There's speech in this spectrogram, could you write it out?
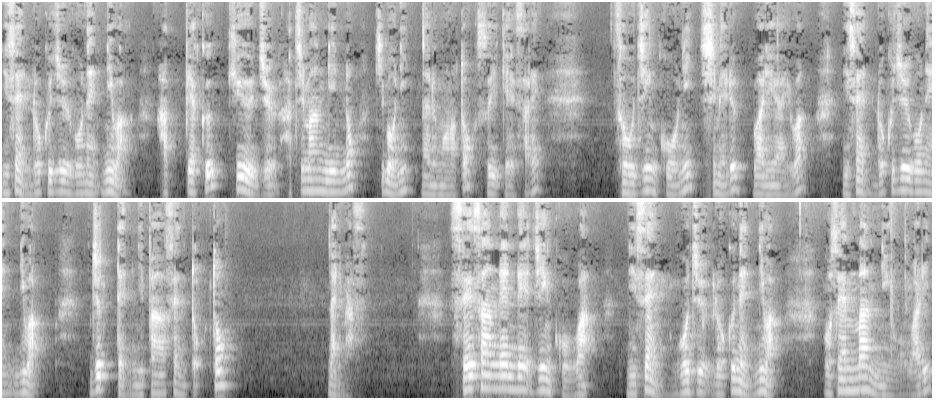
り、2065年には898万人の規模になるものと推計され、総人口に占める割合は2065年には10.2%となります。生産年齢人口は2056年には5000万人を割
